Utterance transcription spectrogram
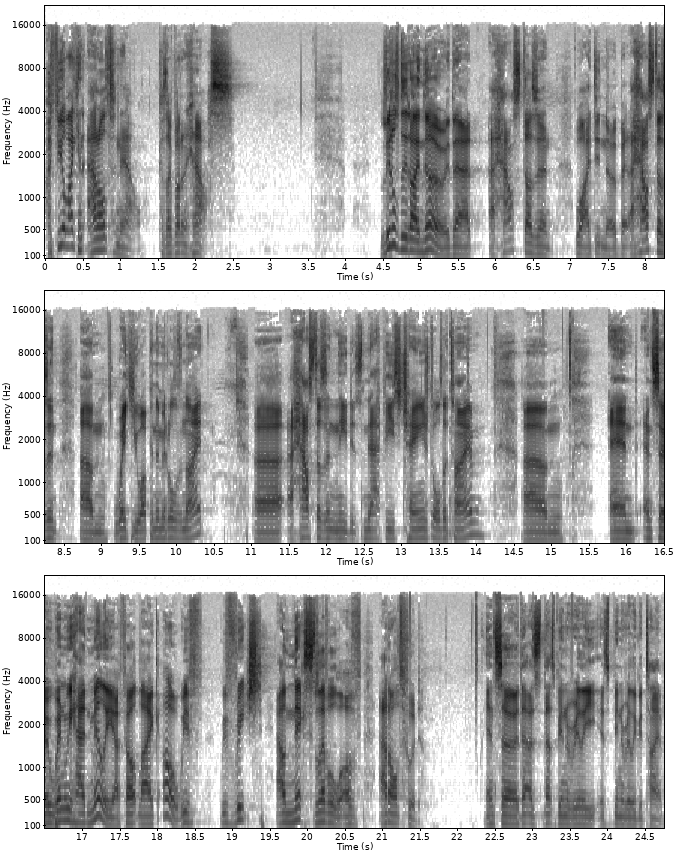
I feel like an adult now because I've got a house. Little did I know that a house doesn't, well, I didn't know, but a house doesn't um, wake you up in the middle of the night. Uh, a house doesn't need its nappies changed all the time. Um, and, and so when we had Millie, I felt like, oh, we've, we've reached our next level of adulthood. And so that's, that's been a really, it's been a really good time.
